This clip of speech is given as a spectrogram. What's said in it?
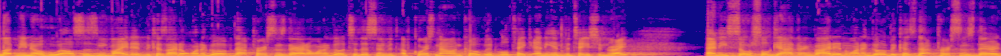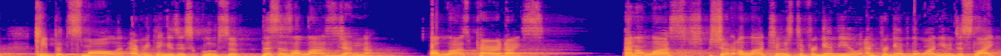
Let me know who else is invited because I don't want to go if that person's there. I don't want to go to this. Of course, now in COVID, we'll take any invitation, right? Any social gathering, but I didn't want to go because that person's there. Keep it small and everything is exclusive. This is Allah's Jannah, Allah's paradise. And Allah, should Allah choose to forgive you and forgive the one you dislike,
